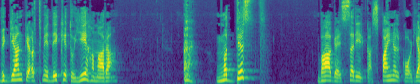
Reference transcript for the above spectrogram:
विज्ञान के अर्थ में देखें तो ये हमारा मध्यस्थ भाग है शरीर का स्पाइनल कॉर्ड या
